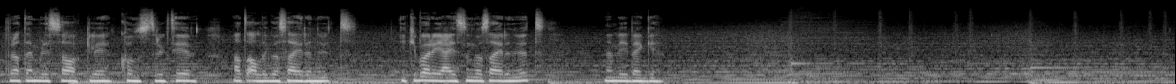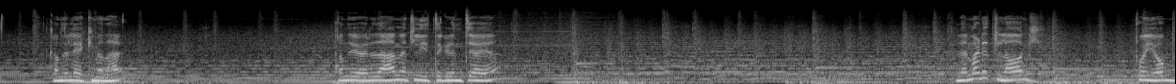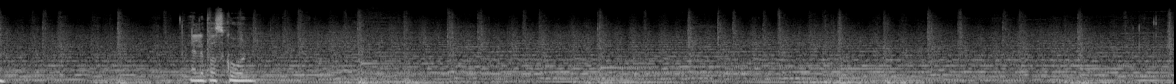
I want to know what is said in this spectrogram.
For at den blir saklig, konstruktiv, at alle går seirende ut. Ikke bare jeg som går seirende ut, men vi begge. Kan du leke med det her? Kan du gjøre det her med et lite glimt i øyet? Hvem er ditt lag på jobb eller på skolen?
